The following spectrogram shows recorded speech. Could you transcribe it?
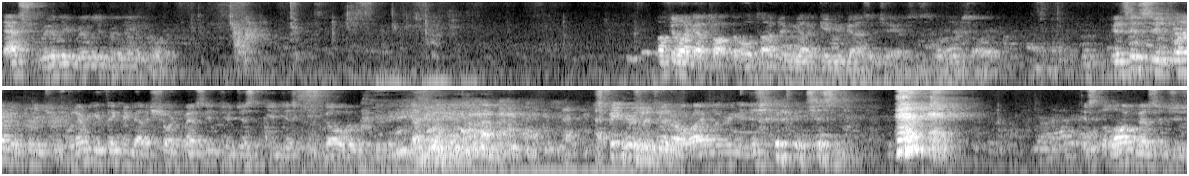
That's really, really, really important. I feel like I've talked the whole time, didn't give you guys a chance, I'm sorry. It's, it's the plague of preachers, whenever you think you've got a short message, you just, you just keep going. You you. Speakers in general, right, Larry, you just, it just, it's the long messages,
